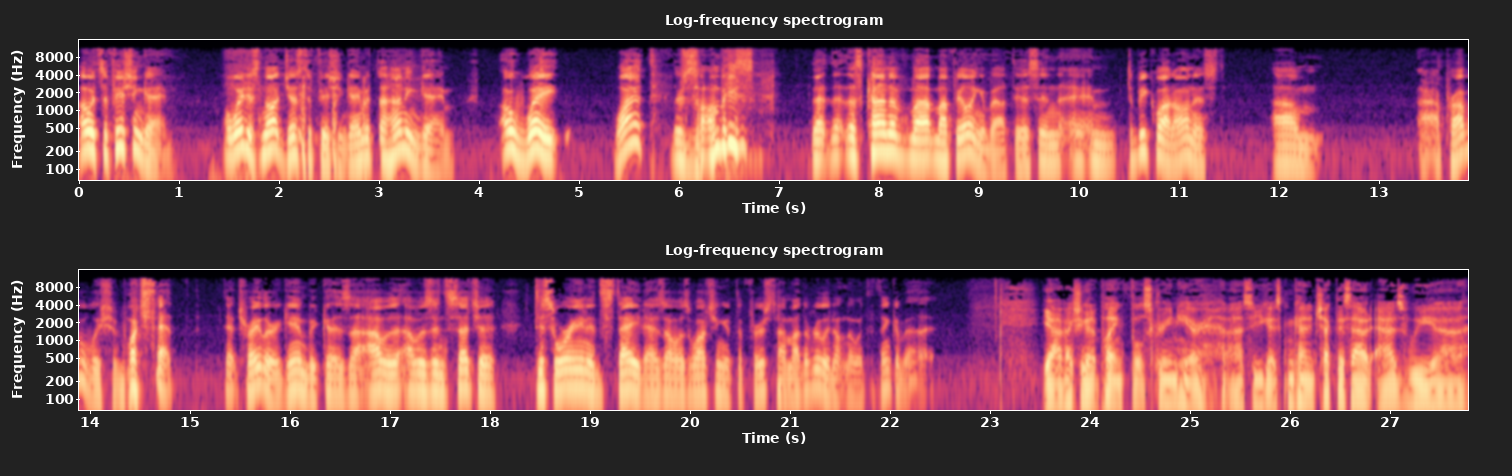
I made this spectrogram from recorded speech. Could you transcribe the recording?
oh, it's a fishing game. Oh wait, it's not just a fishing game; it's a hunting game. Oh wait, what? There's zombies. That, that that's kind of my, my feeling about this. And and to be quite honest, um, I probably should watch that that trailer again because I was I was in such a disoriented state as I was watching it the first time. I really don't know what to think about it. Yeah, I've actually got it playing full screen here, uh, so you guys can kind of check this out as we uh,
